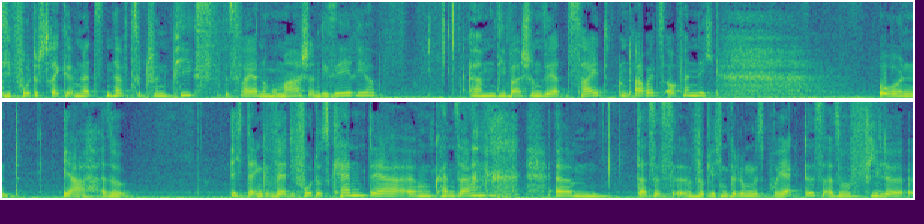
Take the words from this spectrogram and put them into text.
die Fotostrecke im letzten Heft zu Twin Peaks, das war ja eine Hommage an die Serie. Ähm, die war schon sehr zeit- und arbeitsaufwendig. Und ja, also ich denke, wer die Fotos kennt, der ähm, kann sagen, ähm, dass es wirklich ein gelungenes Projekt ist. Also viele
